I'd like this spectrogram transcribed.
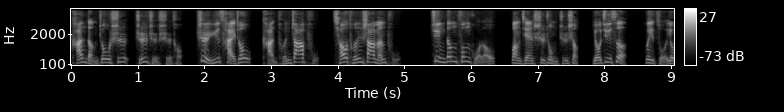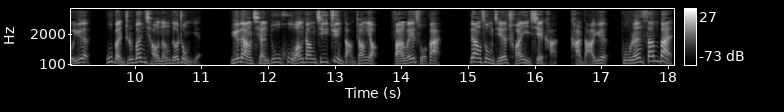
侃等州师直指石头，至于蔡州，坎屯扎浦，桥屯沙门浦。郡登烽火楼，望见示众之盛，有惧色，谓左右曰：“吾本之温桥能得众也。”余亮遣都护王张基郡党张耀，反为所败。亮宋节传以谢侃，侃答曰：“古人三拜，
